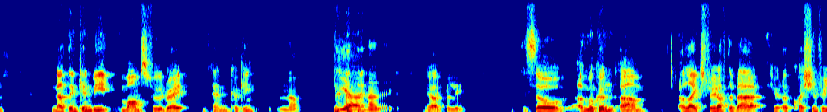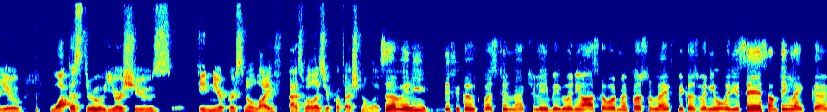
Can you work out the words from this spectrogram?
Nothing can beat mom's food, right? And cooking. No, yeah, no, Yeah. definitely. So, uh, Mukund, um, like straight off the bat, here a question for you. Walk us through your shoes in your personal life as well as your professional life. It's a very difficult question actually when you ask about my personal life because when you when you say something like uh,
